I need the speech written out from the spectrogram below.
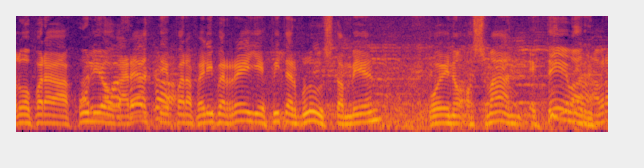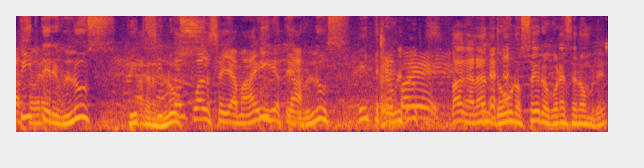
Saludos para Julio Garate, para Felipe Reyes, Peter Blues también. Bueno, Osman, Esteban. Peter. Blues. Peter Así Blues. tal cual se llama. Ahí Peter está. Blues. Peter Blues. Va ganando 1-0 con ese nombre. ¿eh?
